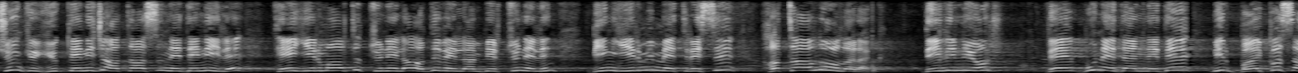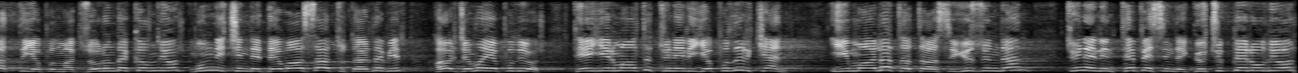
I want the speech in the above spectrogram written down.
Çünkü yüklenici hatası nedeniyle T26 tüneli adı verilen bir tünelin 1020 metresi hatalı olarak deliniyor ve bu nedenle de bir bypass hattı yapılmak zorunda kalınıyor. Bunun için de devasa tutarda bir harcama yapılıyor. T26 tüneli yapılırken imalat hatası yüzünden tünelin tepesinde göçükler oluyor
